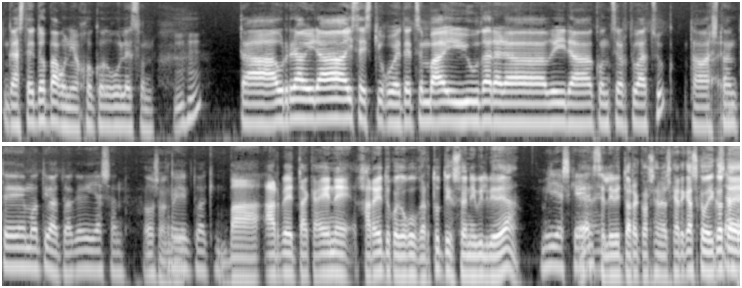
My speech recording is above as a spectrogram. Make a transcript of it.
gaztetopagunian joko dugu lezon. Mhm. Eta aurrera beira izaizkigu betetzen bai udarara beira kontzertu batzuk, eta bastante motivatuak egia esan. Oso ongi. Ba, arbe eta kaene jarraituko dugu gertutik zuen ibilbidea. Mil esker. Eh, Zelibito rekorzen eskerrik asko bikote.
